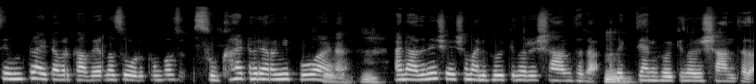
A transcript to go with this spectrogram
സിമ്പിൾ ആയിട്ട് അവർക്ക് അവയർനെസ് കൊടുക്കുമ്പോൾ സുഖമായിട്ട് അവർ ഇറങ്ങി പോവാണ്. ആൻഡ് അതിനുശേഷം അനുഭവിക്കുന്ന ഒരു ശാന്തത വ്യക്തി അനുഭവിക്കുന്ന ഒരു ശാന്തത.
